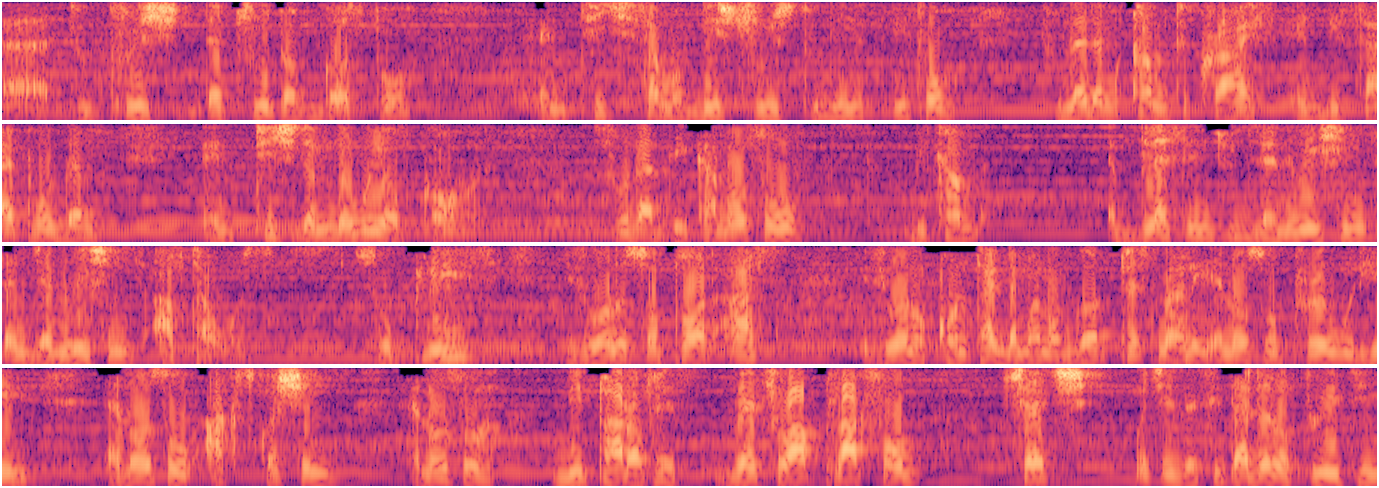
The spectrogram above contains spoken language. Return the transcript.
uh, to preach the truth of gospel and teach some of these truths to these people to let them come to Christ and disciple them and teach them the way of God so that they can also become a blessing to generations and generations afterwards. So please, if you want to support us, if you want to contact the man of God personally and also pray with him and also ask questions and also be part of his virtual platform church, which is the Citadel of Purity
